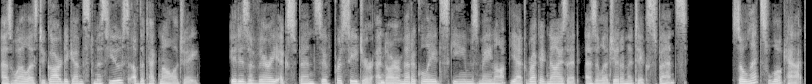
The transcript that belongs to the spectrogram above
as well as to guard against misuse of the technology. It is a very expensive procedure and our medical aid schemes may not yet recognize it as a legitimate expense. So let's look at,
